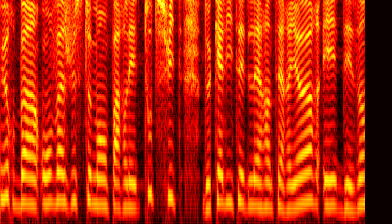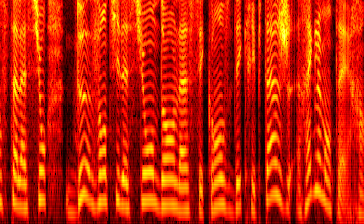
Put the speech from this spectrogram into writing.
Urbain. On va justement parler tout de suite de qualité de l'air intérieur et des installations de ventilation la séquence décryptage réglementaire.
